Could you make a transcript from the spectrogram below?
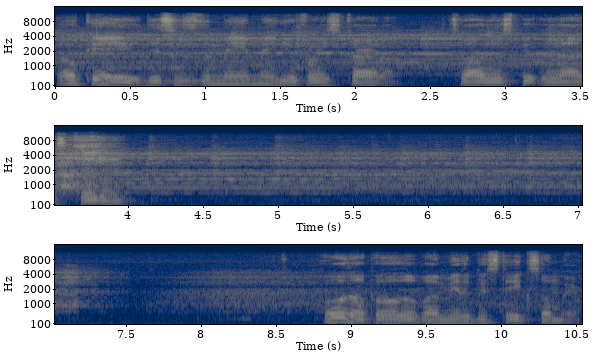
Okay, this is the main menu for a startup. So I'll just pick the last quadrant. Hold up, hold up, I made a mistake somewhere.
